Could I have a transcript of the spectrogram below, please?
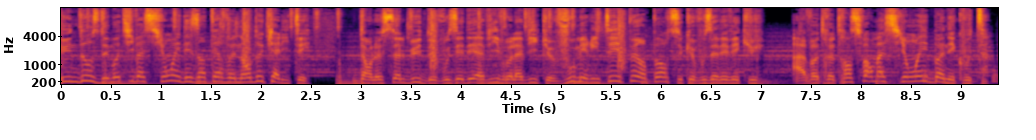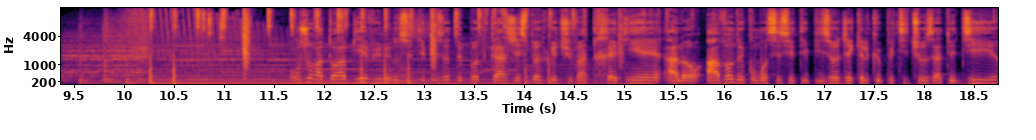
une dose de motivation et des intervenants de qualité. Dans le seul but de vous aider à vivre la vie que vous méritez, peu importe ce que vous avez vécu. À votre transformation et bonne écoute. Bonjour à toi, bienvenue dans cet épisode de podcast. J'espère que tu vas très bien. Alors, avant de commencer cet épisode, j'ai quelques petites choses à te dire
